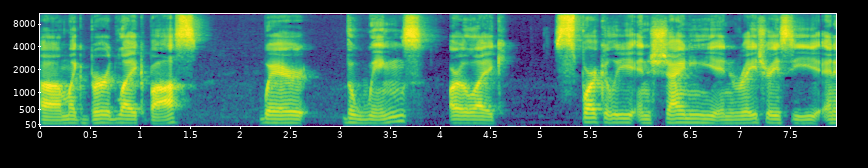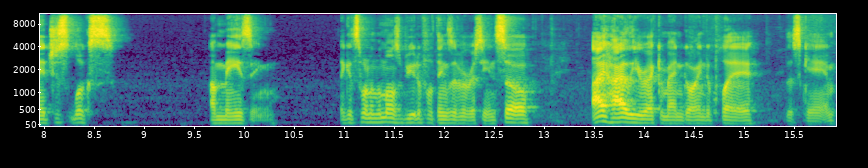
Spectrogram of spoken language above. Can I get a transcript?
um, like bird like boss where the wings are like sparkly and shiny and ray tracy, and it just looks amazing. Like it's one of the most beautiful things I've ever seen. So I highly recommend going to play this game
